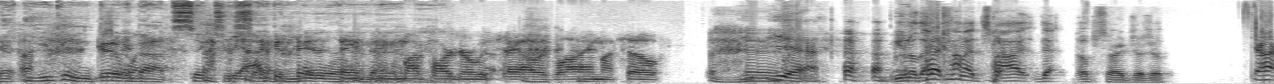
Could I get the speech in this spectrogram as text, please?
Yeah, you can Good put about six or Yeah, I could say the same thing, and my partner would say I was lying myself. yeah. You know that kind of tie. That. Oh, sorry, Jojo. I,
